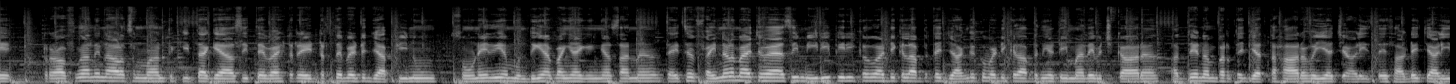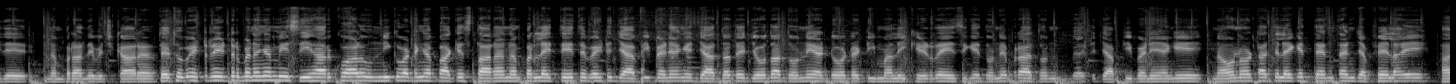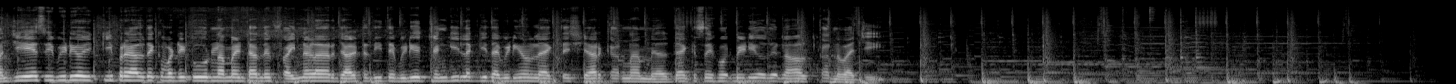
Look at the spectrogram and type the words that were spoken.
ਟਰਾਫੀਆਂ ਦੇ ਨਾਲ ਸਨਮਾਨਿਤ ਕੀਤਾ ਗਿਆ ਸੀ ਤੇ ਵੈਸਟ ਰੇਡਰ ਤੇ ਬਿੱਟ ਜਾਫੀ ਨੂੰ ਸੋਨੇ ਦੀਆਂ ਮੁੰਦੀਆਂ ਪਾਈਆਂ ਗਈਆਂ ਸਨ ਤੇ ਇੱਥੇ ਫਾਈਨਲ ਮੈਚ ਹੋਇਆ ਸੀ ਮੀਰੀ ਪੀਰੀ ਕਬੱਡੀ ਕਲੱਬ ਤੇ ਜੰਗ ਕਬੱਡੀ ਕਲੱਬ ਦੀਆਂ ਟੀਮਾਂ ਦੇ ਵਿਚਕਾਰ। ਅੱਧੇ ਨੰਬਰ ਤੇ ਜਿੱਤ ਹਾਰ ਹੋਈ ਹੈ 40 ਤੇ 40.5 ਦੇ ਨੰਬਰਾਂ ਦੇ ਵਿਚਕਾਰ। ਤੇ ਇੱਥੋਂ ਵੈਸਟ ਰੇਡਰ ਬਣੇਗਾ ਮੇਸੀ ਹਰਖਵਾਲ 19 ਕਬੱਡੀਆਂ ਪਾ ਕੇ 17 ਨੰਬਰ ਲਈ ਤੇ ਤੇ ਵੈਸਟ ਜਾਫੀ ਬਣੇਗੇ ਜਾਦਾ ਤੇ ਜੋਧਾ ਦੋਨੇ ਅੱਡੋ ਅੱਡ ਟੀਮਾਂ ਲਈ ਖੇਡ ਰਹੇ ਸੀਗੇ। ਦੋਨੇ ਭਰਾ ਦੋਨ ਵੈਸਟ ਜਾਫੀ ਬਣੇਗੇ 9-9 ਟੱਚ ਲੈ ਕੇ 3-3 ਜੱਫੇ ਲਾਏ। ਹਾਂਜੀ, ਇਹ ਸੀ ਵੀਡੀਓ 21 ਅਪ੍ਰੈਲ ਦੇ ਕਬੱਡੀ ਟੂਰਨਾਮੈਂਟਾਂ ਦੇ ਫਾਈਨਲ ਰਿਜ਼ਲਟ ਦੀ ਤੇ ਵੀਡੀਓ ਚੰਗੀ ਲੱਗੀ ਤਾਂ ਵੀਡੀਓ ਨੂੰ ਲਾਈਕ ਤੇ ਸ਼ੇਅਰ ਕਰਨਾ। ਮਿਲਦਾ ਕਿਸੇ ਹੋਰ ਵੀਡੀਓ ਦੇ ਨਾਲ। ਧੰਨਵਾਦ ਜੀ।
